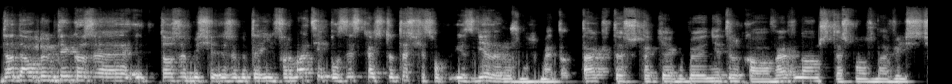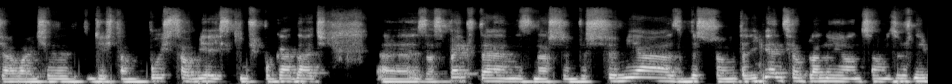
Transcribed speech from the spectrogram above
Dodałbym tylko, że to, żeby, się, żeby te informacje pozyskać, to też jest, jest wiele różnych metod, tak? Też tak jakby nie tylko wewnątrz, też można wyjść z ciała i się gdzieś tam pójść sobie i z kimś pogadać e, z aspektem, z naszym wyższym ja, z wyższą inteligencją planującą i z różnymi.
